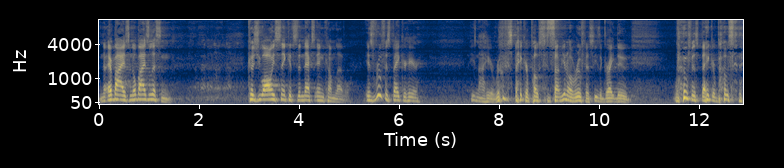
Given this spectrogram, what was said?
No, everybody's, nobody's listening because you always think it's the next income level. Is Rufus Baker here? He's not here. Rufus Baker posted something. You know Rufus, he's a great dude. Rufus Baker posted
